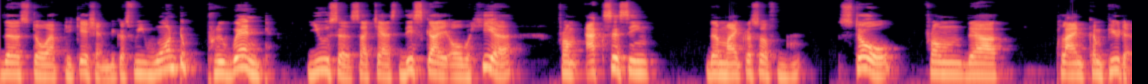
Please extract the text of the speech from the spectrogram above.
the store application because we want to prevent users such as this guy over here from accessing the Microsoft Store from their client computer.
